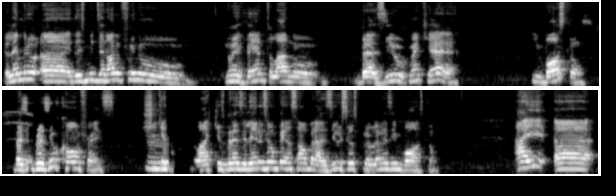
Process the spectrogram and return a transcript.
Eu lembro, uh, em 2019, eu fui no, no evento lá no Brasil, como é que era? Em Boston, Brasil, Brasil Conference. Chique, hum. Lá que os brasileiros iam pensar o Brasil e seus problemas em Boston. Aí, uh,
